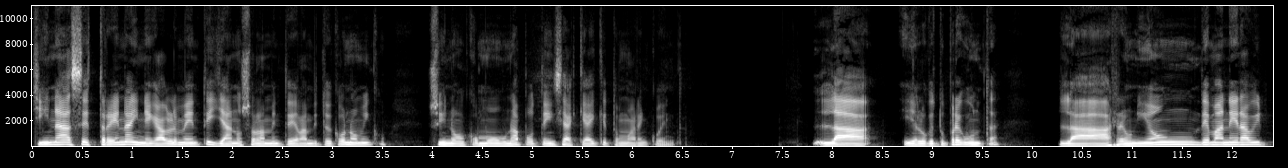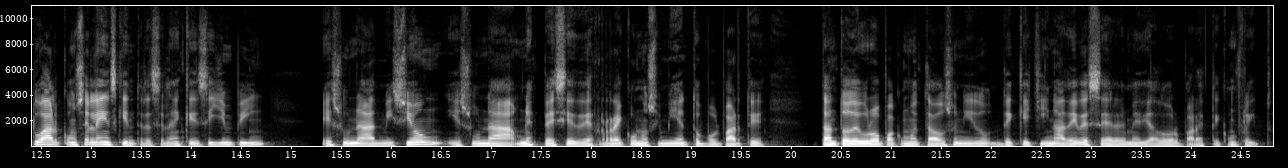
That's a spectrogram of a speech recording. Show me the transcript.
China se estrena innegablemente ya no solamente del ámbito económico, sino como una potencia que hay que tomar en cuenta. La, y a lo que tú preguntas, la reunión de manera virtual con Zelensky, entre Zelensky y Xi Jinping, es una admisión y es una, una especie de reconocimiento por parte tanto de Europa como de Estados Unidos de que China debe ser el mediador para este conflicto.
